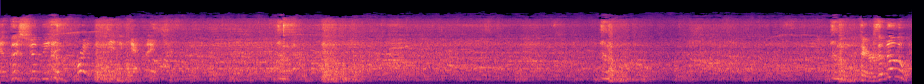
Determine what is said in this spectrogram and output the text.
And this should be a great handicap match. There's another one.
